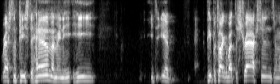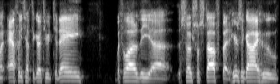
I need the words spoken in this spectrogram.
rest in peace to him. I mean, he, he, he you know, people talk about distractions and what athletes have to go through today with a lot of the uh, the social stuff. But here's a guy who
